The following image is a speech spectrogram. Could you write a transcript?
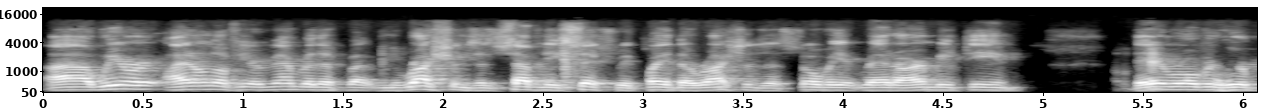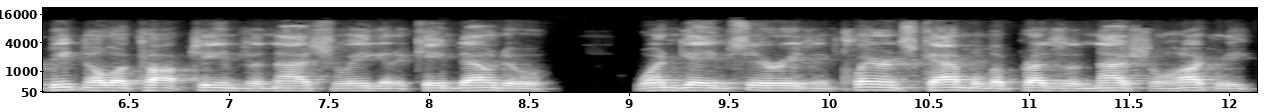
uh, we were, I don't know if you remember this, but the Russians in 76, we played the Russians, the Soviet Red Army team. They were over here beating all the top teams in the National League, and it came down to one game series. And Clarence Campbell, the president of National Hockey League,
